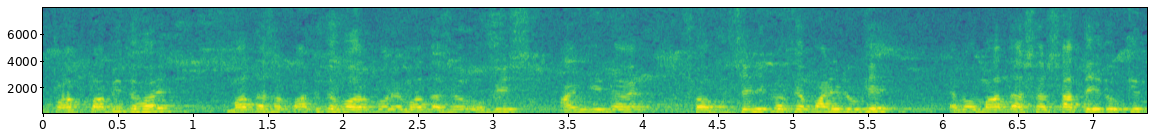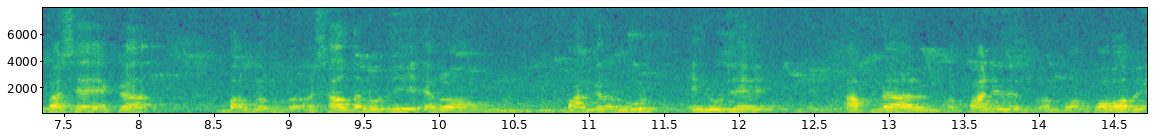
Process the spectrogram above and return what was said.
প্লা- প্লাবিত হয়। মাদ্রাসা প্লাবিত হওয়ার পরে মাদ্রাসার অফিস আঙ্গিনায় সব শ্রেণীকক্ষে পানি ঢুকে এবং মাদ্রাসার সাথেই দক্ষিণ পাশে একটা শালদা নদী এবং বাংলা রোড এই রোডে আপনার পানির প্রভাবে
